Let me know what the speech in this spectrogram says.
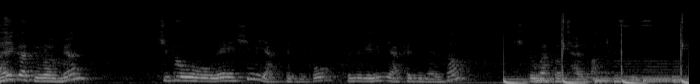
나이가 들어면 기도의 힘이 약해지고 근육의 힘이 약해지면서 기도가 더 잘 막힐 수 있습니다.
